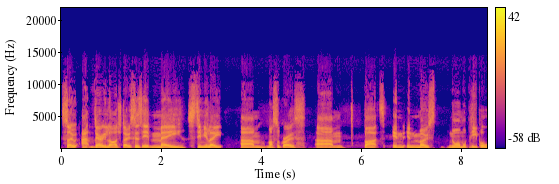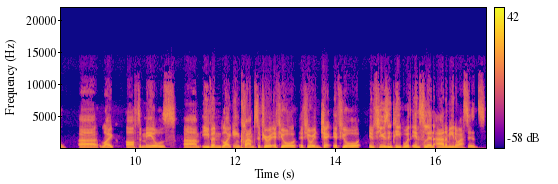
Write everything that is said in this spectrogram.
so at very large doses, it may stimulate um, muscle growth, um, but in in most normal people, uh, like after meals, um, even like in clamps, if you're if you're if you're inject if you're infusing people with insulin and amino acids,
